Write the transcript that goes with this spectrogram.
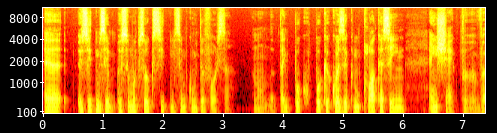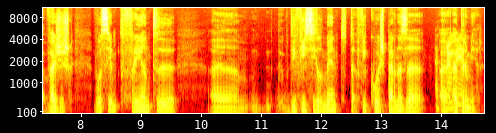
eh, eu sinto-me sempre. Eu sou uma pessoa que sinto-me sempre com muita força. Eu Não, tenho pouco, pouca coisa que me coloca assim em xeque. Ve- Vejo, vou sempre de frente. ah, dificilmente fico com as pernas a, A a- a tremer. tremer.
